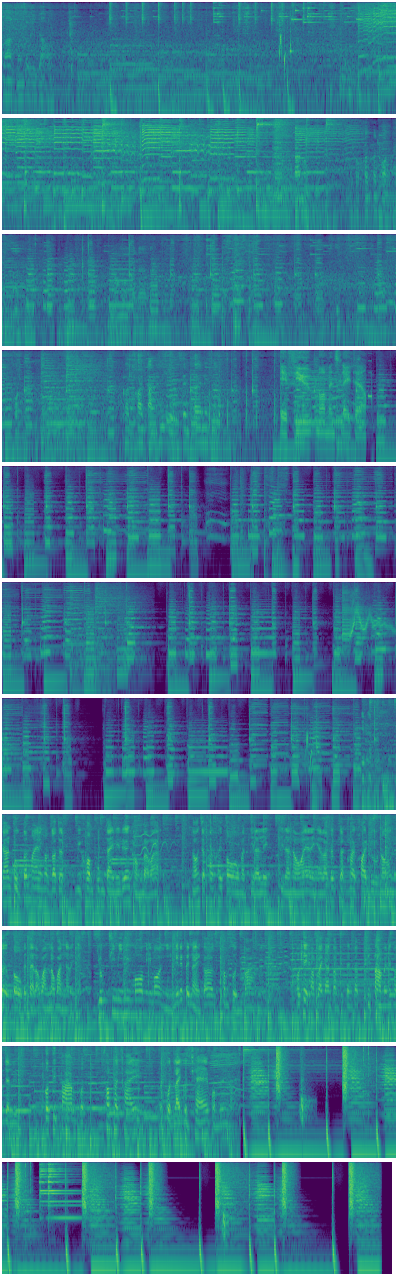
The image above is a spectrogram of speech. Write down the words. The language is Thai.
รากมันก็ยาว ค่อยๆกันให้อยู่เซนเตอร์นิดนึง A few moments later. การปลูกต้นไม้นะครับเราจะมีความภูมิใจในเรื่องของแบบว่า น้องจะค่อยๆโตมาทีละเล็กทีละน้อยอะไรเงี้ยเราก็จะค่อยๆดูน้องเติบโตไปแต่ละวันละวันอะไรเงี้ยยุคที่ minimal minimal อย่างงี้ไม่ได้ไปไหนก็ทำสวนอยู่บ้านเงี้ยโอเคครับรายการตามติดเต้นก็ติดตามไว้นะครับอย่าลืมกดติดตามกด subscribe กดไลค์กดแชร์ให้ผมด้วยนะครับ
